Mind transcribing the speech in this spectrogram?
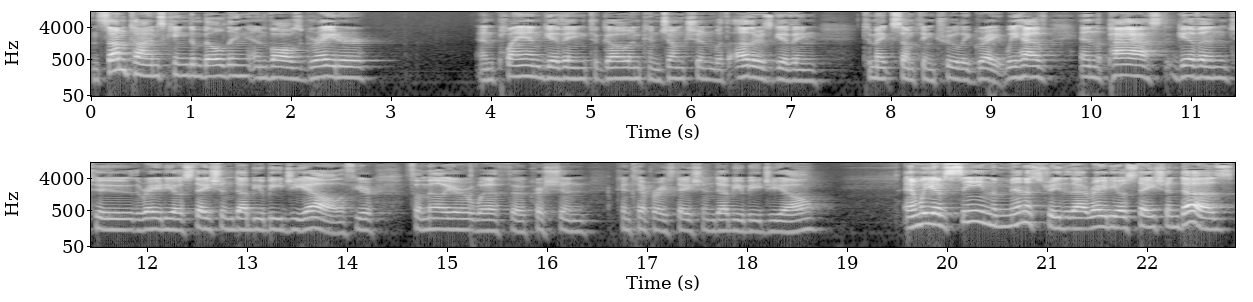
And sometimes kingdom building involves greater and planned giving to go in conjunction with others' giving to make something truly great. We have in the past given to the radio station WBGL, if you're familiar with the Christian contemporary station WBGL. And we have seen the ministry that that radio station does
